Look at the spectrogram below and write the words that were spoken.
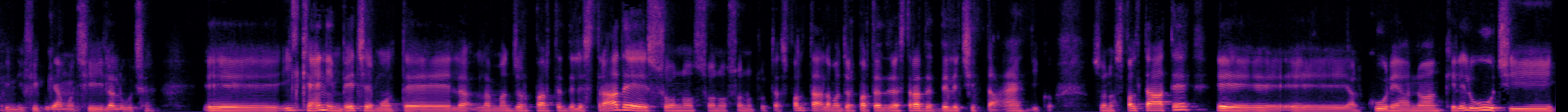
Quindi figuriamoci la luce. E il Kenya invece, molte, la, la maggior parte delle strade sono, sono- sono tutte asfaltate, la maggior parte delle strade delle città, eh, dico, sono asfaltate e, e alcune hanno anche le luci,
